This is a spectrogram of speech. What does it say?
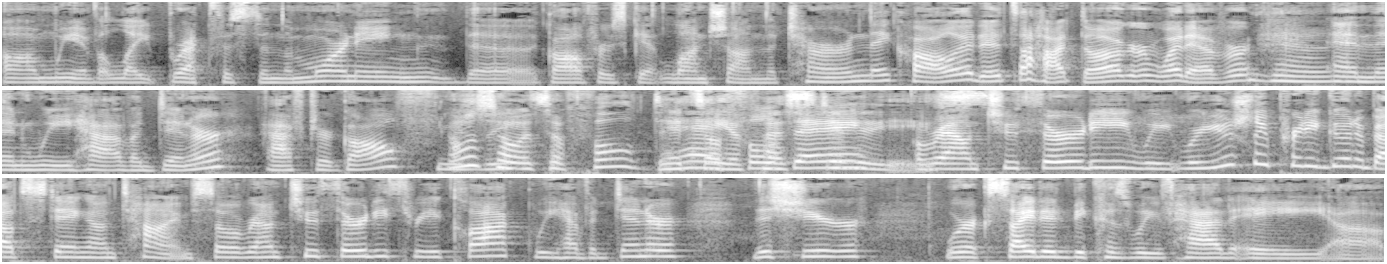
um, we have a light breakfast in the morning. The golfers get lunch on the turn, they call it. It's a hot dog or whatever. Yeah. And then we have a dinner after golf. Oh, so it's a full day it's a of full day around 2.30 we, we're usually pretty good about staying on time so around 2.30 3 o'clock we have a dinner this year we're excited because we've had a uh,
